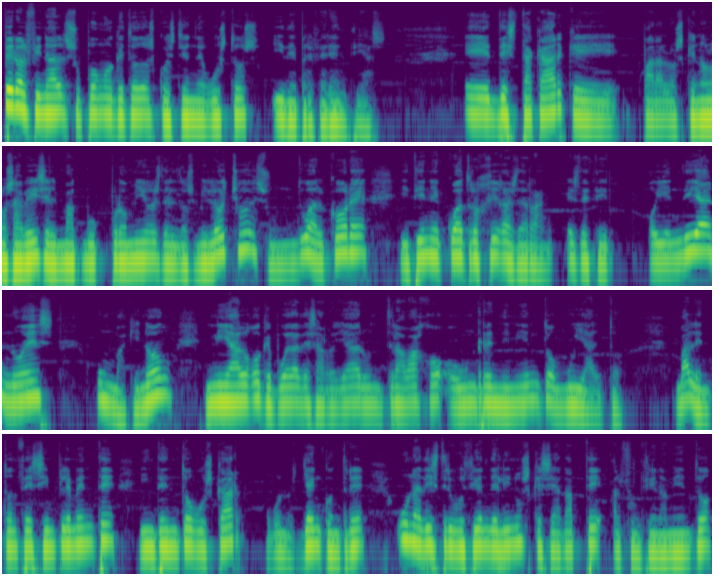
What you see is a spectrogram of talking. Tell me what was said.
pero al final supongo que todo es cuestión de gustos y de preferencias. Eh, destacar que para los que no lo sabéis, el MacBook Pro mío es del 2008, es un dual core y tiene 4 GB de RAM. Es decir, hoy en día no es un maquinón ni algo que pueda desarrollar un trabajo o un rendimiento muy alto. Vale, entonces simplemente intento buscar, o bueno, ya encontré una distribución de Linux que se adapte al funcionamiento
